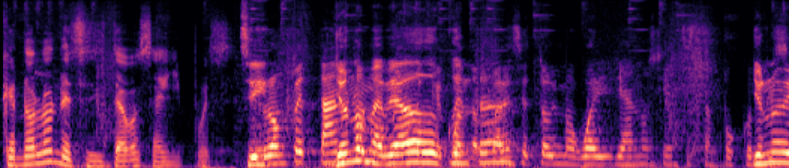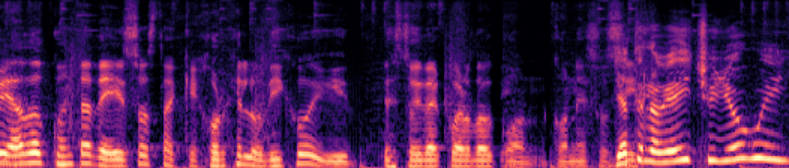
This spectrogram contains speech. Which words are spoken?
que no lo necesitabas ahí, pues. Y rompe tanto yo no me había dado que cuando cuenta. aparece Tobey Maguire ya no sientes tampoco Yo no me había dado cuenta de eso hasta que Jorge lo dijo y estoy de acuerdo con, con eso. Ya sí. te lo había dicho yo, güey.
